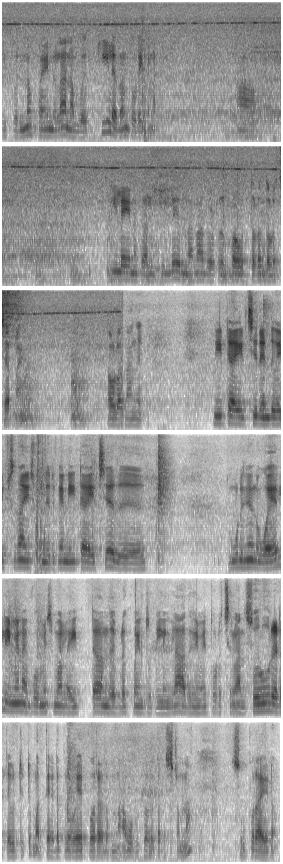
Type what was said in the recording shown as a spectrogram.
இப்போ இன்னும் ஃபைனலாக நம்ம கீழே தான் துடைக்கணும். ஆ. கீழே எனக்கு அழுக்கு இல்லை. இருந்தாலும் அது ஒரு ரொம்ப ஒரு துடைச்சிட்றேன். அவ்வளோதாங்க. நீட்டாகிடுச்சு ரெண்டு வைப்ஸ் தான் யூஸ் பண்ணியிருக்கேன் நீட்டாகிடுச்சு அது முடிஞ்ச அந்த ஒயர்லேயுமே நான் எப்போவுமே சும்மா லைட்டாக அந்த ப்ளக் பாயிண்ட் இருக்கு இல்லைங்களா அதுலேயுமே தொடச்சிருவேன். அந்த சொருவுற இடத்த விட்டுட்டு மற்ற இடத்துல ஒயர் போகிற இடம்னா ஒரு தொட தொடச்சிட்டோம்னா சூப்பராகிடும்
